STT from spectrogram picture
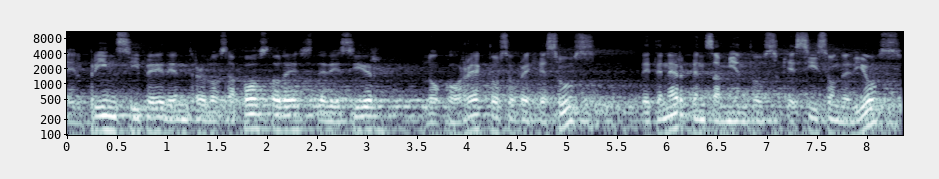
el príncipe de entre los apóstoles, de decir lo correcto sobre Jesús, de tener pensamientos que sí son de Dios,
